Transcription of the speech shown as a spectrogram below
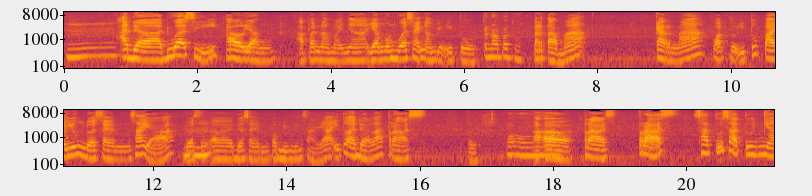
Hmm. ada dua sih hal yang apa namanya yang membuat saya ngambil itu Kenapa tuh? pertama karena waktu itu payung dosen saya dosen eh, dosen pembimbing saya itu adalah trust gitu. Oh. Ah, ah, trust trust satu-satunya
